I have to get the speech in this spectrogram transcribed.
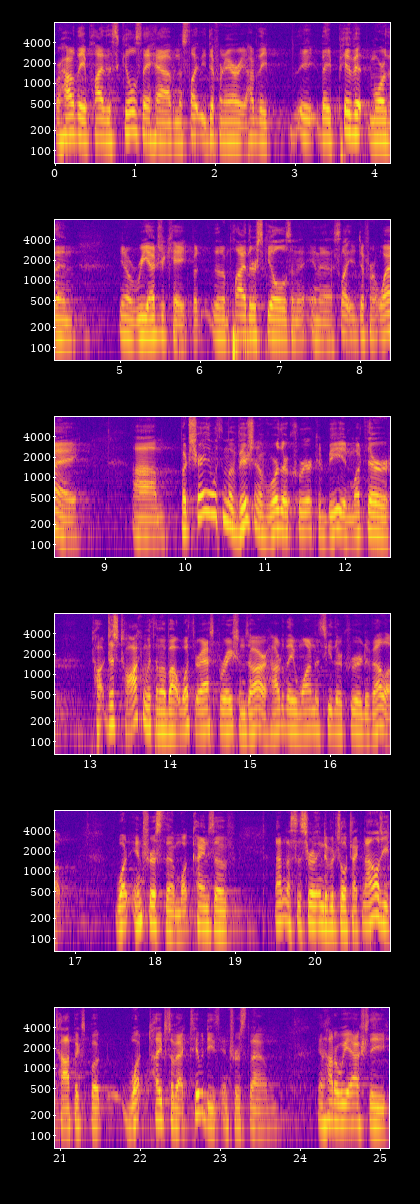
or how do they apply the skills they have in a slightly different area? How do they, they, they pivot more than, you know, re-educate, but that apply their skills in a, in a slightly different way? Um, but sharing with them a vision of where their career could be and what they're, ta- just talking with them about what their aspirations are. How do they want to see their career develop? What interests them? What kinds of, not necessarily individual technology topics, but what types of activities interest them? And how do we actually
